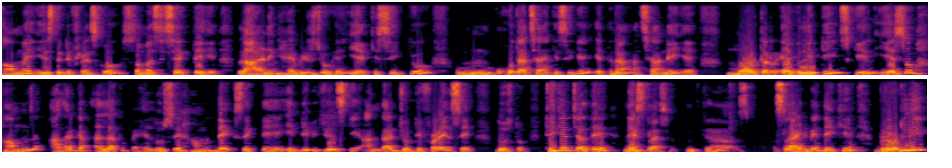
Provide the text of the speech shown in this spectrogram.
हम इस डिफरेंस को समझ सकते हैं। लर्निंग हैबिट जो है, ये किसी को बहुत अच्छा है, किसी के इतना अच्छा नहीं है। मोटर एबिलिटी स्किल ये सब हम अलग अलग पहलू से हम देख सकते हैं। इंडिविजुअल्स के अंदर जो डिफरेंस है, दोस्तों। ठीक है, चलते हैं नेक्स्ट क्लास स्लाइड में देखिए। ब्रॉडली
